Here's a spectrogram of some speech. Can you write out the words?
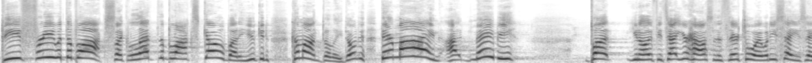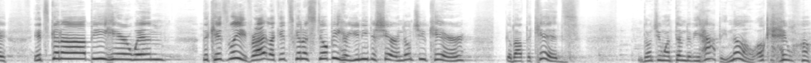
be free with the blocks. Like let the blocks go, buddy. You can come on, Billy. Don't they're mine. I, maybe. But you know, if it's at your house and it's their toy, what do you say? You say, it's gonna be here when the kids leave, right? Like it's gonna still be here. You need to share. And don't you care about the kids don't you want them to be happy? No. Okay, well,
